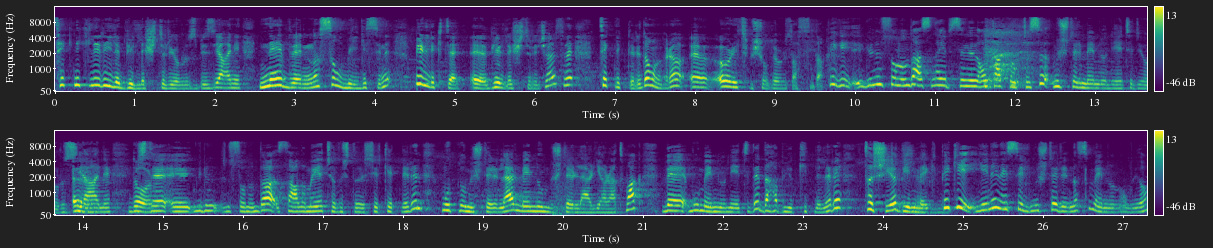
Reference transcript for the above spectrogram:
teknikleriyle birleştiriyoruz biz. Yani ne ve nasıl bilgisini birlikte e, birleştireceğiz ve teknikleri de onlara e, öğretmiş oluyoruz aslında. Peki e, günün sonunda aslında hepsinin ortak noktası müşteri memnuniyeti diyoruz. Evet, yani doğru. işte e, günün sonunda sağlamaya çalıştığı şirketlerin mutlu müşteriler, memnun müşteriler yaratmak ve bu memnuniyeti de daha büyük kitlelere taşıyabilmek. Peki yeni nesil müşteri nasıl memnun oluyor?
